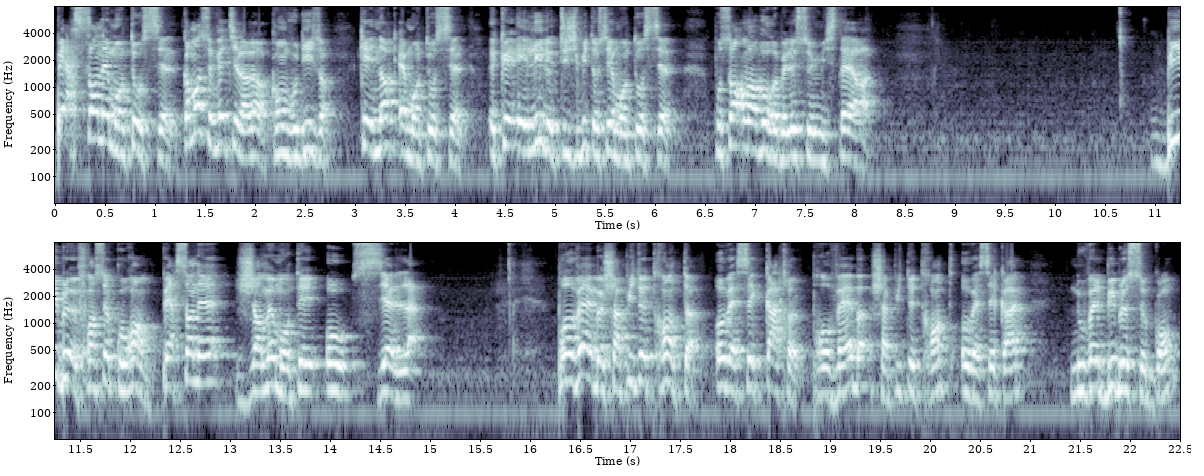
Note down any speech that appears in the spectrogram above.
Personne n'est monté au ciel. Comment se fait-il alors qu'on vous dise qu'Enoch est monté au ciel et que Élie le Tishbite aussi est monté au ciel? Pour ça, on va vous révéler ce mystère. Bible français courant, personne n'est jamais monté au ciel. Proverbe chapitre 30 au verset 4. Proverbe chapitre 30 au verset 4. Nouvelle Bible second.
